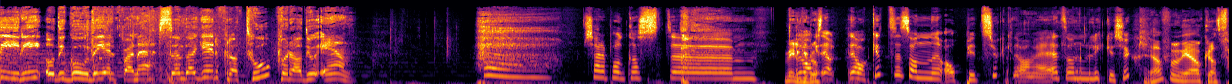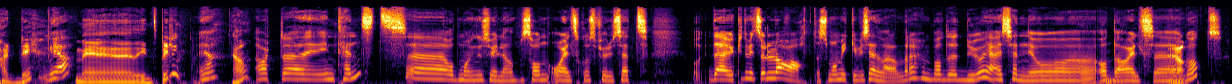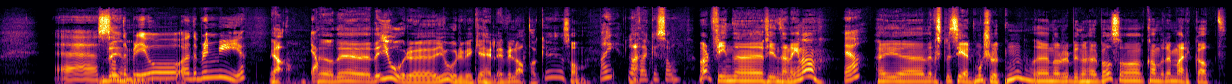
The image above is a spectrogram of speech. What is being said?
Siri og de gode hjelperne. Søndager fra to på Radio 1. Kjære podkast. det, var- det var ikke et sånn oppgitt sukk, det var et sånn lykkesukk. Ja, for vi er akkurat ferdig Ja. med innspilling. Ja. Ja. Det har vært uh, intenst. uh, Odd Magnus Williamson og Else Kåss Furuseth. Det er jo ikke noe vits å late som om ikke vi kjenner hverandre. Både du og jeg kjenner jo Odda og Else Ja. godt. Eh, Så Det- det, blir jo det blir mye. Ja, Ja. Det, det, gjorde, gjorde vi ikke heller. Vi lata ikke som. Nei, la Nei. det ikke som. Det har vært fin, eh, fin sending, da. Ja. Høy, eh, spesielt mot slutten, når dere begynner å høre på, så kan dere merke at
